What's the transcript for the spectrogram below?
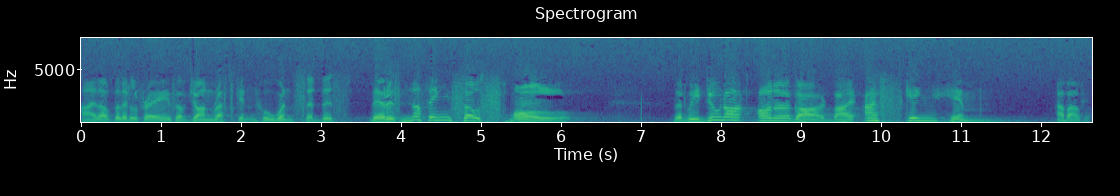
I love the little phrase of John Ruskin, who once said this There is nothing so small that we do not honor God by asking Him about it.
